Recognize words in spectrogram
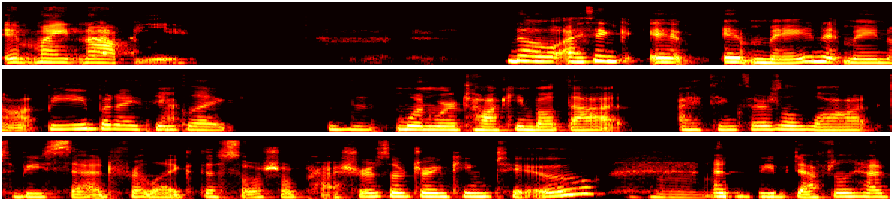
It might not be. No, I think it it may and it may not be, but I Yeah. think like th- when we're talking about that, I think there's a lot to be said for like the social pressures of drinking too. Mhm. And we've definitely had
